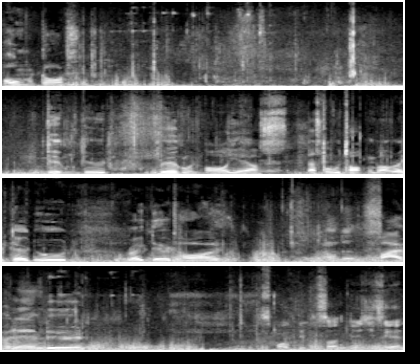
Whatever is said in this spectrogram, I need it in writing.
Oh my gosh. Big one, dude. Big one. Oh, yes. That's what we're talking about right there, dude. Right there, Ty. Found. Five of them, dude. Smoked it. The sun. Did you see it?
